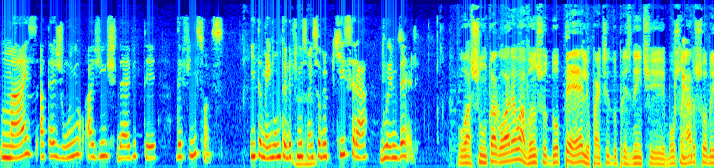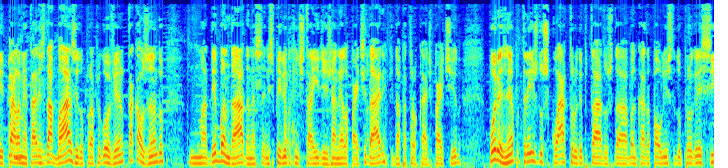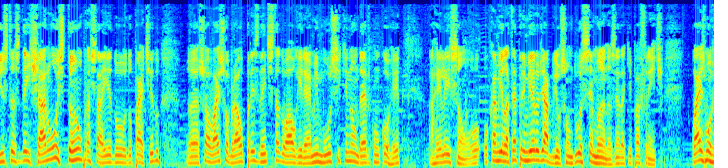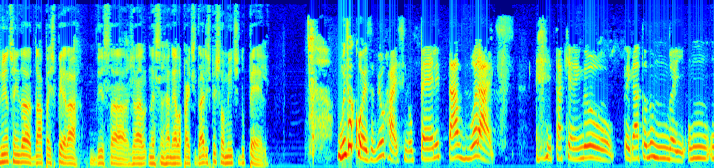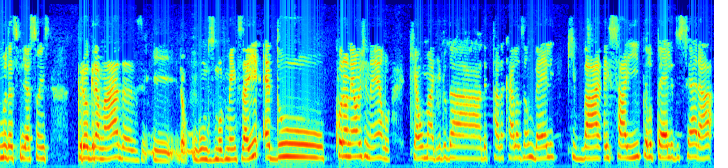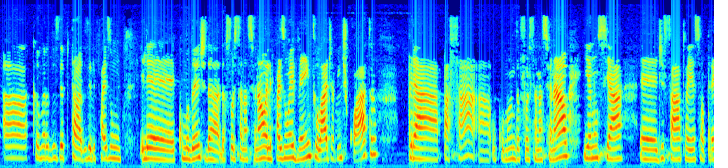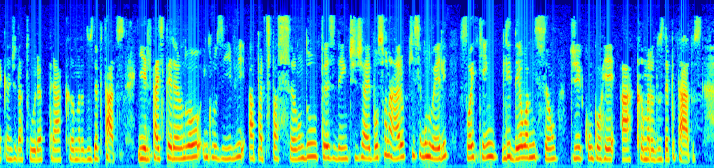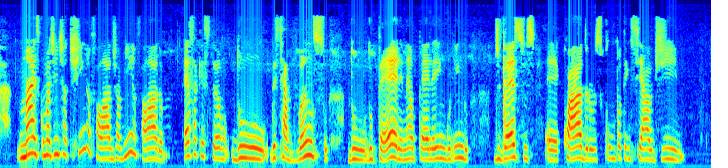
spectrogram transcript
mas até junho a gente deve ter definições. E também vão ter definições sobre o que será do MBL. O assunto agora é o avanço do PL, o partido do presidente Bolsonaro, sobre parlamentares da base do próprio governo, que está causando uma debandada nessa, nesse período que a gente está aí de janela partidária, que dá para trocar de partido. Por exemplo, três dos quatro deputados da bancada paulista do Progressistas deixaram ou estão para sair do, do partido. Uh, só vai sobrar o presidente estadual, Guilherme Mussi, que não deve concorrer à reeleição. O, Camila, até 1 de abril, são duas semanas né, daqui para frente. Quais movimentos ainda dá para esperar dessa, já, nessa janela partidária, especialmente do PL? Muita coisa, viu, Heisen? O PL tá voraz e tá querendo pegar todo mundo aí. Um, uma das filiações programadas e algum dos movimentos aí é do Coronel Ginelo, que é o marido da deputada Carla Zambelli, que vai sair pelo PL do Ceará à Câmara dos Deputados. Ele faz um, ele é comandante da, da Força Nacional, ele faz um evento lá dia 24 para passar a, o comando da Força Nacional e anunciar é, de fato aí a sua pré-candidatura para a Câmara dos Deputados. E ele está esperando, inclusive, a participação do presidente Jair Bolsonaro, que, segundo ele, foi quem lhe deu a missão de concorrer à Câmara dos Deputados. Mas, como a gente já tinha falado, já vinha falado, essa questão do desse avanço do, do PL, né, o PL engolindo diversos é, quadros com potencial de,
